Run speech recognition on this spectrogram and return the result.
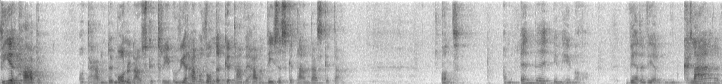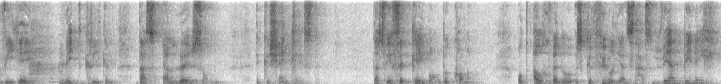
wir haben und haben Dämonen ausgetrieben, wir haben Wunder getan, wir haben dieses getan, das getan. Und am Ende im Himmel werden wir klarer wie je mitkriegen, dass Erlösung ein Geschenk ist, dass wir Vergebung bekommen. Und auch wenn du das Gefühl jetzt hast, wer bin ich?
